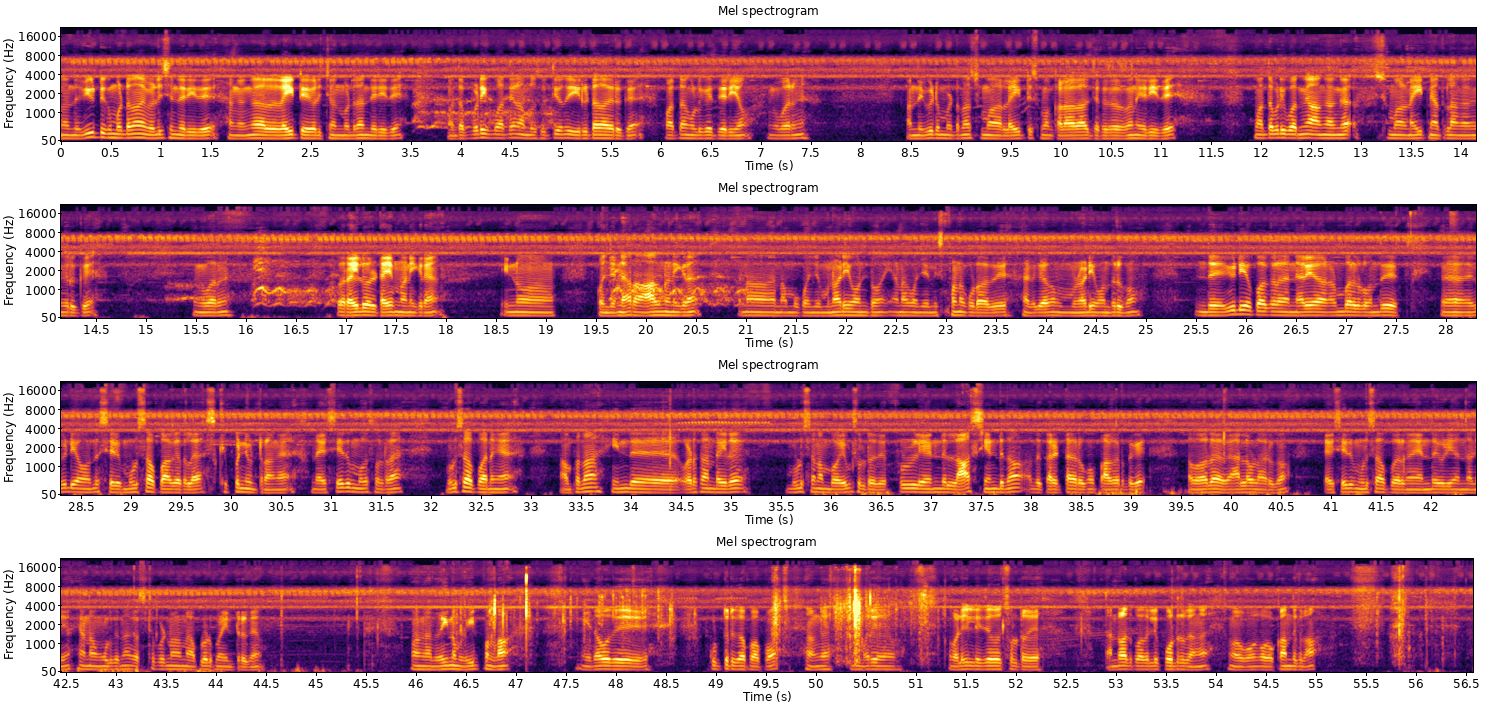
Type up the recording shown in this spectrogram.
அந்த வீட்டுக்கு மட்டும்தான் வெளிச்சம் தெரியுது. அங்கங்கே லைட்டு வெளிச்சம் மட்டும் தான் தெரியுது. மற்றபடி பார்த்தா நம்ம சுற்றி வந்து இருட்டாக தான் இருக்குது பார்த்தா உங்களுக்கே தெரியும். இங்கே பாருங்கள் அந்த வீடு மட்டும்தான் சும்மா லைட்டு சும்மா கலராக ஜகஜகன்னு எரியுது. மற்றபடி பார்த்தீங்கன்னா அங்கங்கே சும்மா நைட் நேரத்தில் அங்கங்கே இருக்குது அங்கே பாருங்கள் இப்போ ரயில் வர டைம் நினைக்கிறேன். இன்னும் கொஞ்சம் நேரம் ஆகும்னு நினைக்கிறேன். ஏன்னா நம்ம கொஞ்சம் முன்னாடியே வந்துட்டோம். ஏன்னா கொஞ்சம் மிஸ் பண்ணக்கூடாது. அதுக்காக முன்னாடியே வந்திருக்கோம். இந்த வீடியோ பார்க்குற நிறையா நண்பர்கள் வந்து வீடியோ வந்து சரி முழுசாக பார்க்கறதில்ல ஸ்கிப் பண்ணி விட்றாங்க தயவுசெய்து முழு சொல்கிறேன் முழுசாக பாருங்கள் அப்போ தான் இந்த வடக்காண்டையில் முழுசாக நம்ம எப்படி சொல்கிறது ஃபுல் எண்டு லாஸ்ட் எண்டு தான் அது கரெக்டாக இருக்கும் பார்க்குறதுக்கு. அதோட வேலைவெலாம் லெவலாக இருக்கும். தயவுசெய்து முழுசாக பாருங்கள் எந்த வீடியோ இருந்தாலும். ஏன்னா உங்களுக்கு தான் கஷ்டப்பட்டு நான் அப்லோட் பண்ணிகிட்ருக்கேன் வாங்க அந்த வரைக்கும் நம்ம வெயிட் பண்ணலாம். ஏதாவது குட்டு இருக்கா பார்ப்போம். அங்கே இந்த மாதிரி வழியில் ஏதோ சொல்கிறது தண்டாவது பாதையிலே போட்டிருக்காங்க. உட்காந்துக்கலாம்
